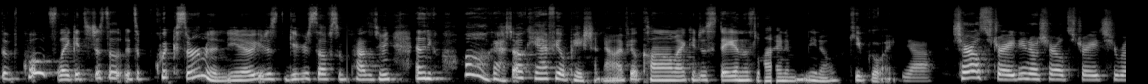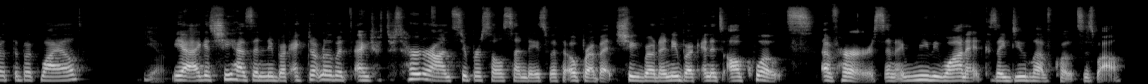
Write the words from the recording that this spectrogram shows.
the quotes. Like it's just a it's a quick sermon you know? You just give yourself some positivity and then you go oh gosh okay i feel patient now. I feel calm. I can just stay in this line and you know keep going. Yeah. Cheryl strayed you know cheryl strayed? She wrote the book wild yeah. Yeah i guess she has a new book. I don't know but i heard her on super soul sundays with oprah but she wrote a new book and it's all quotes of hers and i really want it because i do love quotes as well.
